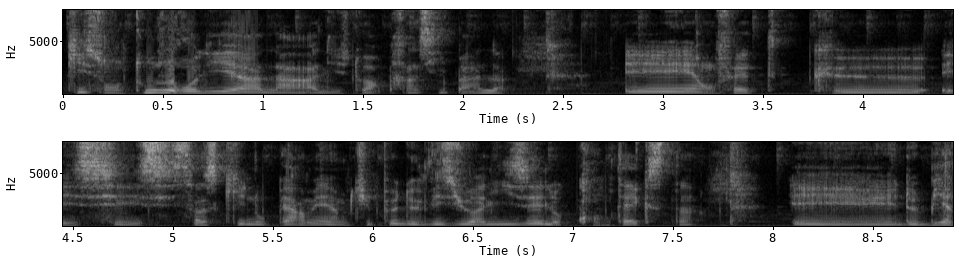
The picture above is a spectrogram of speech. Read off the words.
qui sont tous reliées à l'histoire principale. Et en fait que et c'est ça ce qui nous permet un petit peu de visualiser le contexte et de bien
